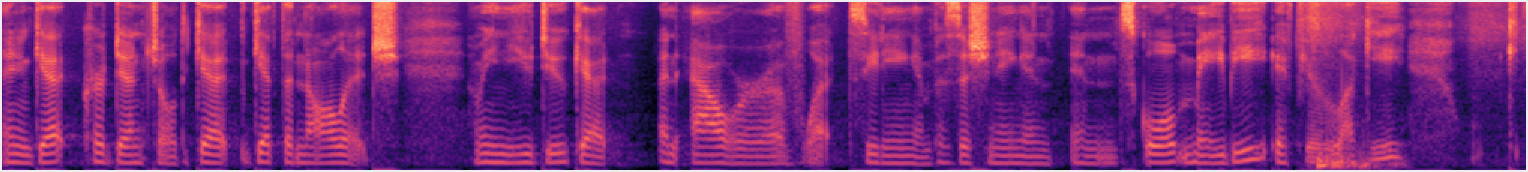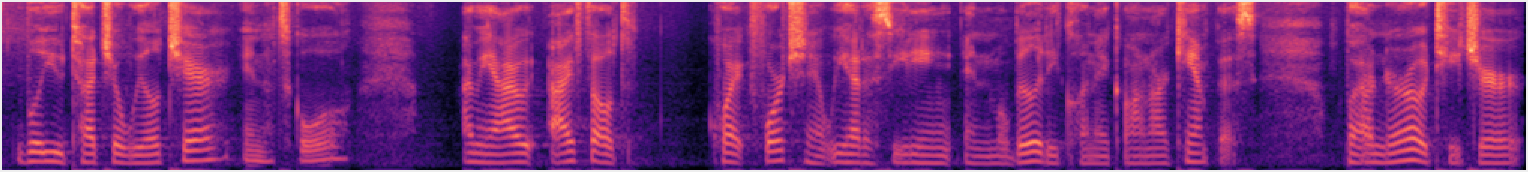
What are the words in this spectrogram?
and get credentialed get get the knowledge. I mean you do get an hour of what seating and positioning in, in school maybe if you're lucky will you touch a wheelchair in school i mean i, I felt quite fortunate we had a seating and mobility clinic on our campus but our neuro teacher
